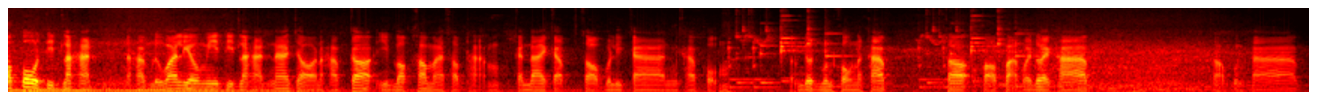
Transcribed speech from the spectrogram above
oppo ติดรหัสนะครับ หรือว่าเรียวมีติดรหัสหน้าจอนะครับ ก็อินบ็อกเข้ามาสอบถามกันได้กับสอบบริการครับ ผมสมยศบุญคงนะครับ ก็ขอฝากไว้ด้วยครับ ขอบคุณครับ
